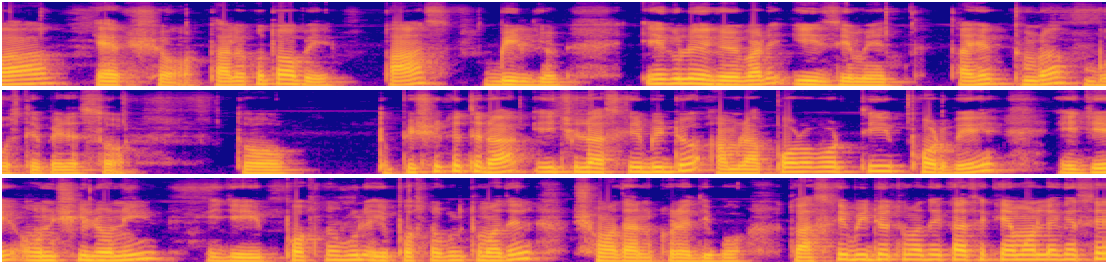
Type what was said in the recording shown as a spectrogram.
বা একশো। তাহলে কত হবে? পাঁচ বিলিয়ন। এগুলো একেবারে ইজি মেথ তাই হোক, তোমরা বুঝতে পেরেছ। তো তো কৃষিক্ষেত্রা এই ছিল আজকের ভিডিও আমরা পরবর্তী পর্বে এই যে অনুশীলনী, এই যে প্রশ্নগুলো, এই প্রশ্নগুলো তোমাদের সমাধান করে দিব। তো আজকের ভিডিও তোমাদের কাছে কেমন লেগেছে?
